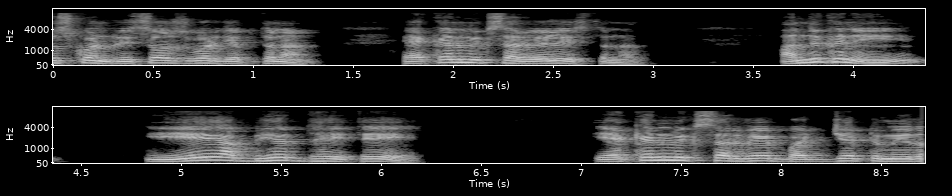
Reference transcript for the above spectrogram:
చూసుకోండి రిసోర్స్ కూడా చెప్తున్నాను. ఎకనమిక్ సర్వేలో ఇస్తున్నారు. అందుకని ఏ అభ్యర్థి అయితే ఎకనమిక్ సర్వే బడ్జెట్ మీద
